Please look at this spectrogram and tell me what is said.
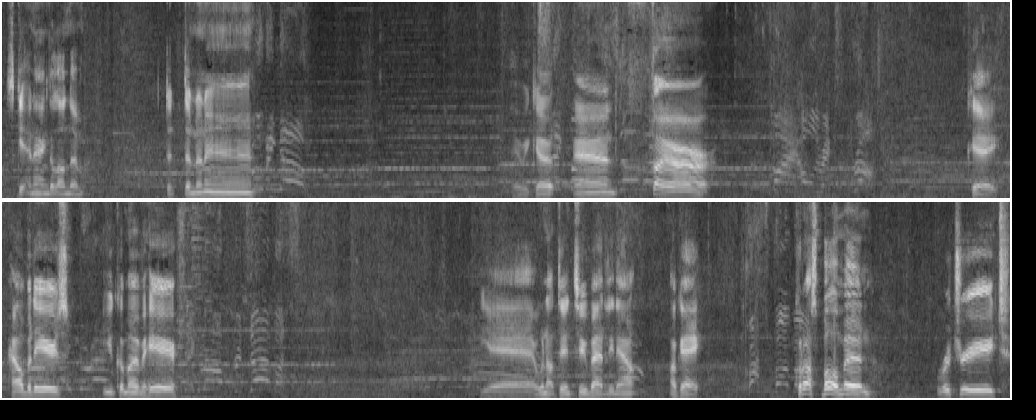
Let's get an angle on them. Da there we go. And fire! Okay, halberdiers, you come over here. Yeah, we're not doing too badly now. Okay. Crossbowmen! Retreat!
